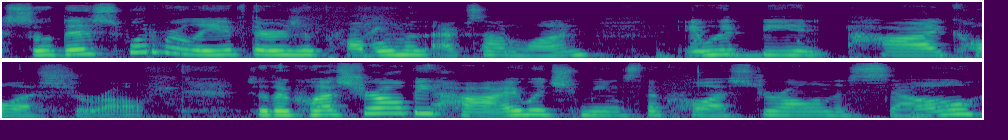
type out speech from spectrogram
So this would relate if there's a problem with exon 1, it would be high cholesterol. So the cholesterol will be high, which means the cholesterol in the cell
